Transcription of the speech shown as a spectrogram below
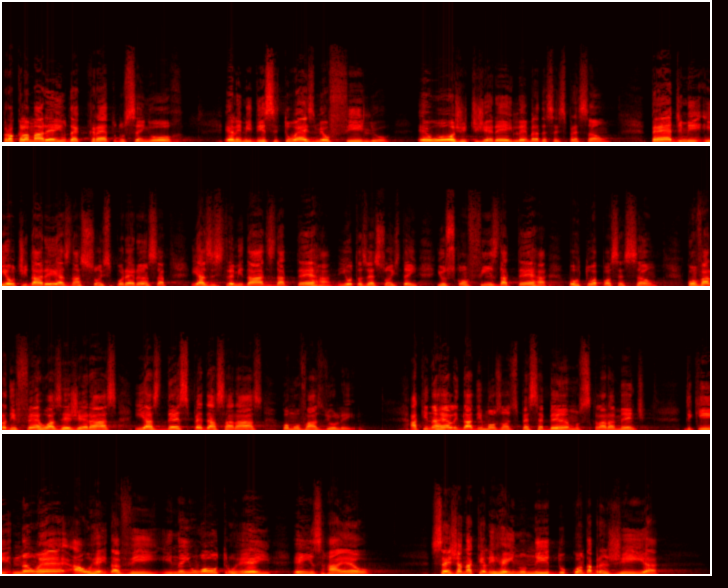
Proclamarei o decreto do Senhor. Ele me disse: Tu és meu filho, eu hoje te gerei. Lembra dessa expressão? Pede-me e eu te darei as nações por herança e as extremidades da terra, em outras versões tem, e os confins da terra por tua possessão. Com vara de ferro as regerás e as despedaçarás como vaso de oleiro. Aqui na realidade, irmãos, nós percebemos claramente de que não é ao rei Davi e nenhum outro rei em Israel, seja naquele Reino Unido, quando abrangia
